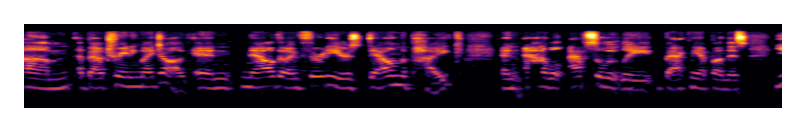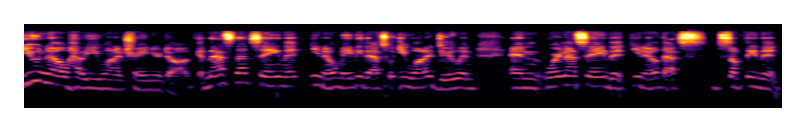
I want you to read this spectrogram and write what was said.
um, about training my dog. And now that I'm 30 years down the pike, and Ana will absolutely back me up on this, you know how you want to train your dog. And that's not saying that, you know, maybe that's what you want to do. And, and we're not saying that, you know, that's something that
